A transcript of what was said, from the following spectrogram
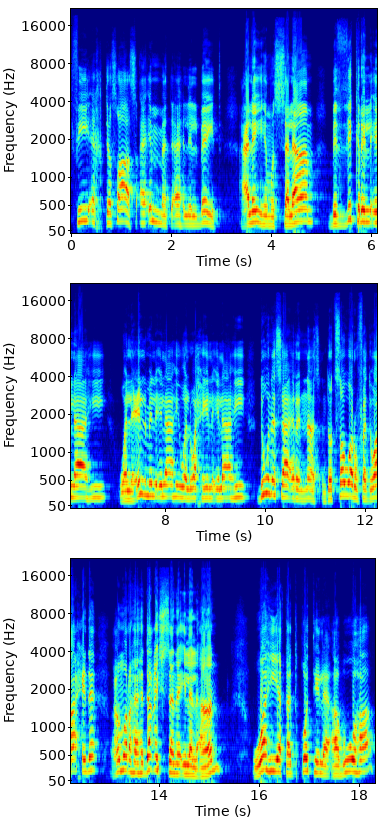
في اختصاص أئمة أهل البيت عليهم السلام بالذكر الإلهي والعلم الإلهي والوحي الإلهي دون سائر الناس. أنتم تصوروا فد واحدة عمرها 11 سنة إلى الآن وهي قد قتل أبوها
